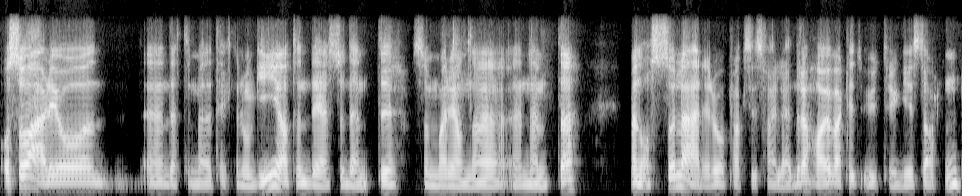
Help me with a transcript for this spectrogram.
Og så er det jo eh, dette med teknologi, at en del studenter, som Marianne nevnte, men også lærere og praksisveiledere, har jo vært litt utrygge i starten.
